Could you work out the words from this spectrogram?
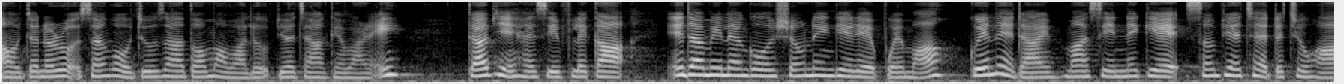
အောင်ကျွန်တော်တို့အစွမ်းကုန်ကြိုးစားသွားမှာပါလို့ပြောကြားခဲ့ပါတယ်။ဒါပြင်ဟန်စီဖလစ်ကအင်တာမီလန်ကိုရှုံးနိမ့်ခဲ့တဲ့ပွဲမှာကွင်းလယ်တိုင်းမာစီနစ်ရဲ့ဆုံးဖြတ်ချက်တချို့ဟာ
